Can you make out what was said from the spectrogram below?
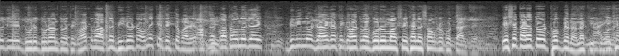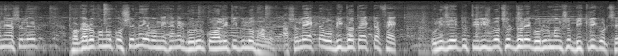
যদি দূরে দূরান্ত থেকে হয়তো বা আপনার ভিডিওটা অনেকে দেখতে পারে আপনার কথা অনুযায়ী বিভিন্ন জায়গা থেকে হয়তো বা গরুর মাংস এখানে সংগ্রহ করতে আসবে। এসে তারা তো ঠকবে না নাকি? এখানে আসলে ঠগারও কোনো কোশ্চেন নেই এবং এখানের গরুর কোয়ালিটিগুলো ভালো। আসলে একটা অভিজ্ঞতা একটা ফ্যাক্ট উনি যেহেতু তিরিশ বছর ধরে গরুর মাংস বিক্রি করছে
